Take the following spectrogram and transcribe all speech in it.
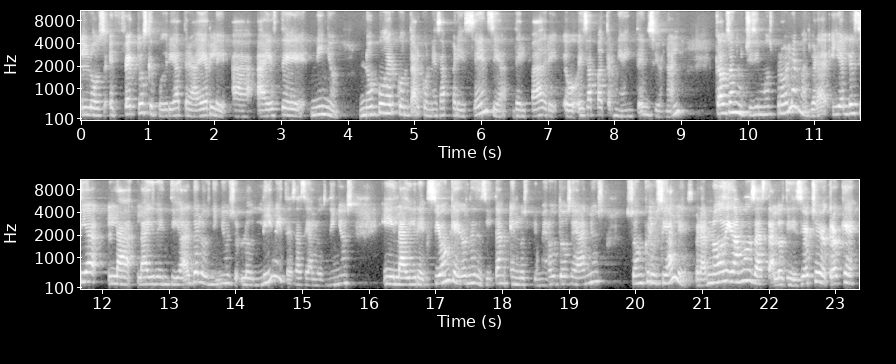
los efectos que podría traerle a, este niño no poder contar con esa presencia del padre o esa paternidad intencional causa muchísimos problemas, ¿verdad? Y él decía, la, la identidad de los niños, los límites hacia los niños y la dirección que ellos necesitan en los primeros 12 años son cruciales, ¿verdad? No digamos hasta los 18, yo creo que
